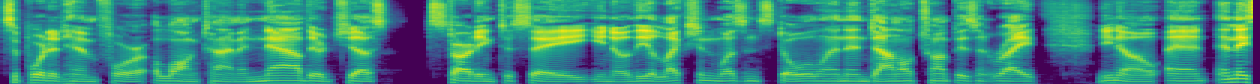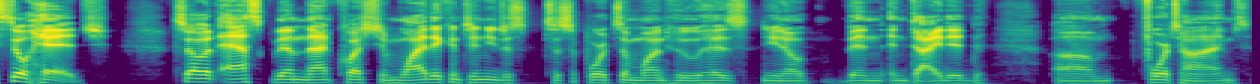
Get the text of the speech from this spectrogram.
supported him for a long time. And now they're just starting to say, you know, the election wasn't stolen and Donald Trump isn't right, you know, and, and they still hedge. So I would ask them that question: why they continue to to support someone who has, you know, been indicted um, four times,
